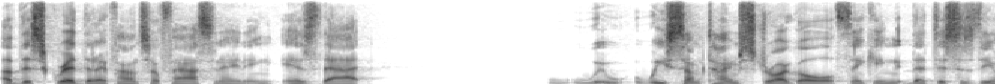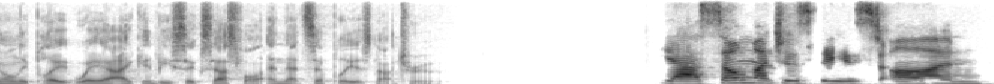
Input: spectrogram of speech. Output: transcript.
of this grid that I found so fascinating is that we, we sometimes struggle thinking that this is the only play, way I can be successful, and that simply is not true. Yeah, so much is based on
